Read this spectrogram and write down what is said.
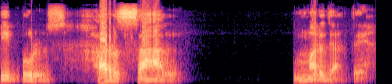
पीपुल्स हर साल मर जाते हैं।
